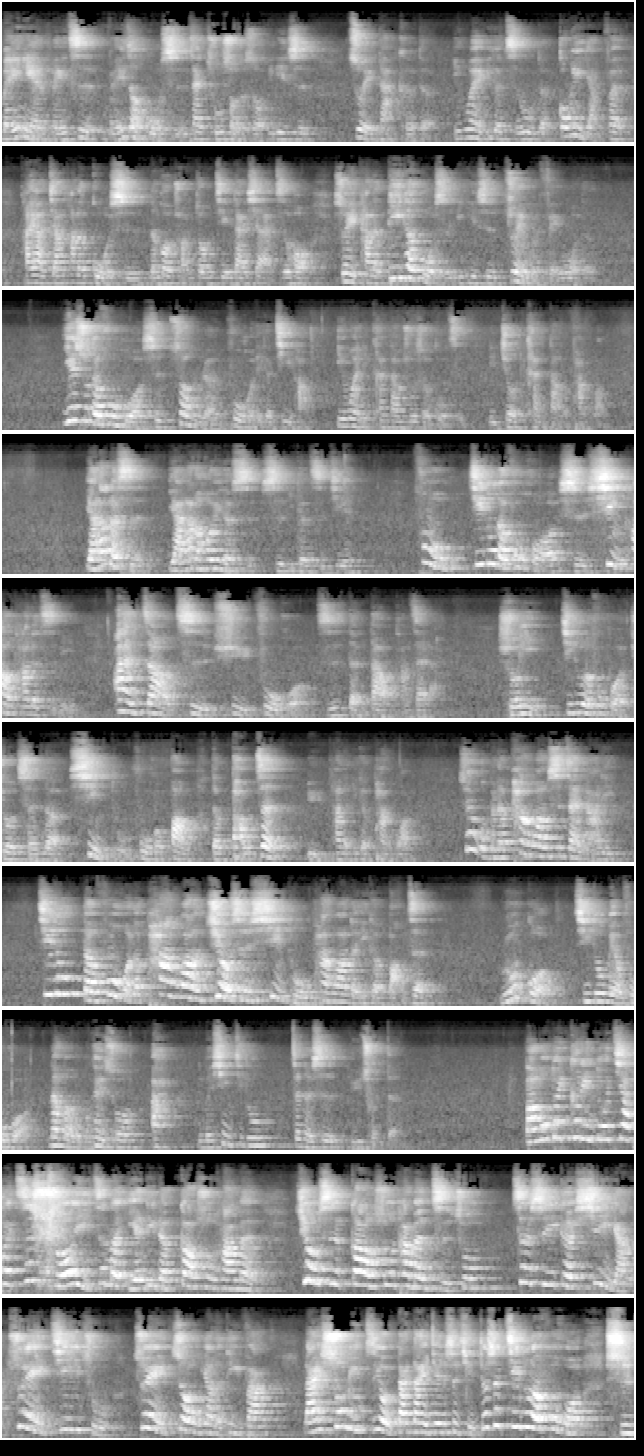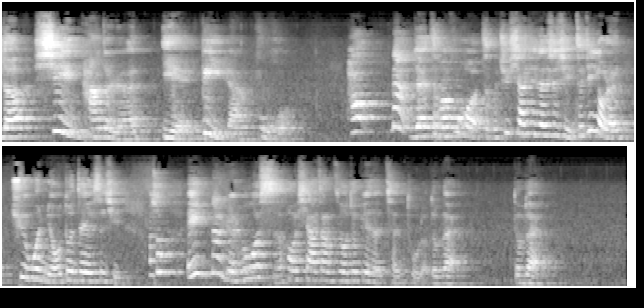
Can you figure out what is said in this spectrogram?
每一年、每一次、每一种果实在出手的时候，一定是最大颗的，因为一个植物的供应养分。他要将他的果实能够传宗接代下来之后，所以他的第一颗果实一定是最为肥沃的。耶稣的复活是众人复活的一个记号，因为你看到出熟果子，你就看到了盼望。亚当的死，亚当的后裔的死是一个直接复，基督的复活使信靠他的子民按照次序复活，只等到他再来。所以，基督的复活就成了信徒复活报的保证与他的一个盼望。所以，我们的盼望是在哪里？基督的复活的盼望就是信徒盼望的一个保证。如果基督没有复活，那么我们可以说啊，你们信基督真的是愚蠢的。保罗对哥林多教会之所以这么严厉的告诉他们。就是告诉他们指出，这是一个信仰最基础、最重要的地方，来说明只有单单一件事情，就是基督的复活，使得信他的人也必然复活。好，那人怎么复活？怎么去相信这件事情？曾经有人去问牛顿这件事情，他说：“诶，那人如果死后下葬之后就变成尘土了，对不对？对不对？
